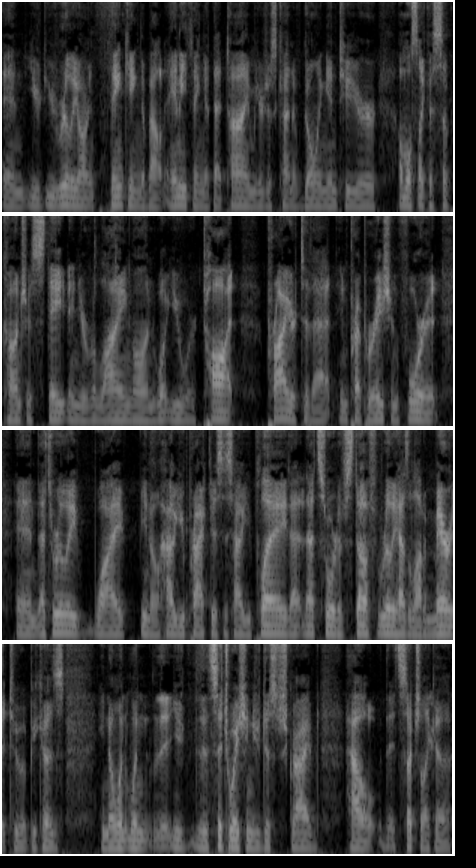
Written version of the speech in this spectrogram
and you you really aren't thinking about anything at that time. You're just kind of going into your almost like a subconscious state, and you're relying on what you were taught prior to that in preparation for it and that's really why you know how you practice is how you play that that sort of stuff really has a lot of merit to it because you know when when you the situation you just described how it's such like a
